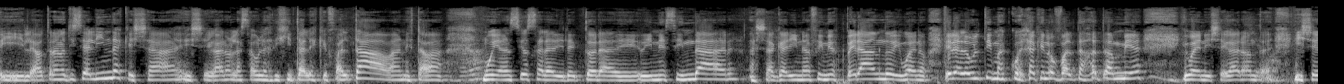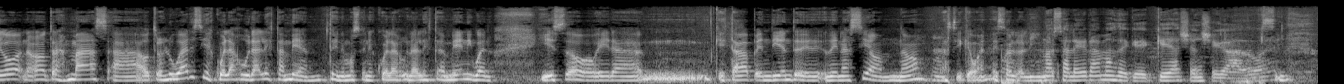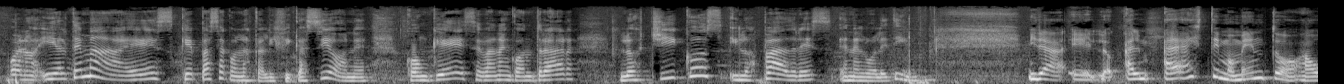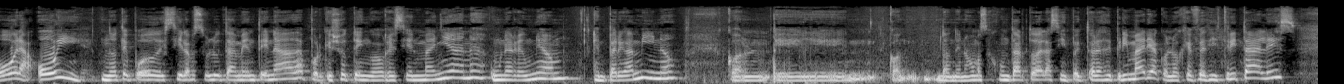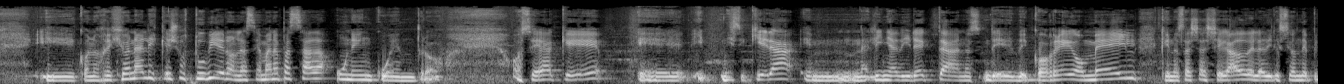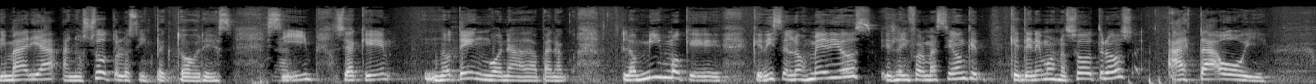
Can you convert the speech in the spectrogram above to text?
y la otra noticia linda es que ya eh, llegaron las aulas digitales que faltaban, estaba muy ansiosa la directora de, Inés Indar, allá Karina Fimio esperando, y bueno, era la última escuela que nos faltaba también, y bueno, y llegaron, y llegó otras más a otros lugares y escuelas rurales también, tenemos en escuelas rurales también, y bueno, y eso era mm, que estaba pendiente de, Nación, ¿no? Así que bueno, eso es lo lindo. Nos alegramos de que, hayan llegado. ¿eh? Bueno, y el tema es qué pasa con las calificaciones, con qué se van a encontrar los chicos y los padres en el boletín. Mira, eh, a este momento, ahora, hoy, no te puedo decir absolutamente nada porque yo tengo recién mañana una reunión en Pergamino con, eh, con, donde nos vamos a juntar todas las inspectoras de primaria, con los jefes distritales y con los regionales, que ellos tuvieron la semana pasada un encuentro. O sea que eh, ni siquiera en una línea directa de, de, correo, mail, que nos haya llegado de la dirección de primaria a nosotros los inspectores, ¿sí? O sea que no tengo nada para lo mismo que, dicen los medios es la información que, tenemos nosotros hasta hoy.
